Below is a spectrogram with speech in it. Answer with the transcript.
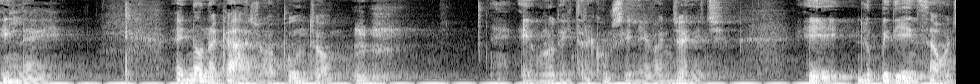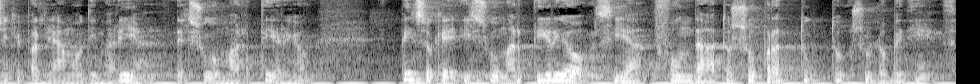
in lei. E non a caso, appunto, è uno dei tre consigli evangelici. E l'obbedienza, oggi che parliamo di Maria, del suo martirio, penso che il suo martirio sia fondato soprattutto sull'obbedienza.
